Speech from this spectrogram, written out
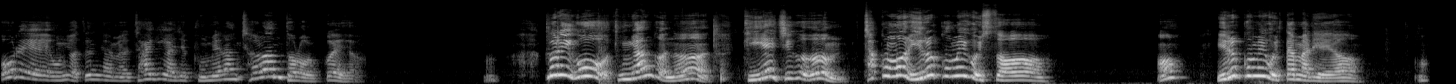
올해 운이 어떠냐면 자기가 이제 부메랑처럼 돌아올 거예요. 어. 그리고 중요한 거는 뒤에 지금 자꾸 뭘 일을 꾸미고 있어. 어? 일을 꾸미고 있단 말이에요. 어?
